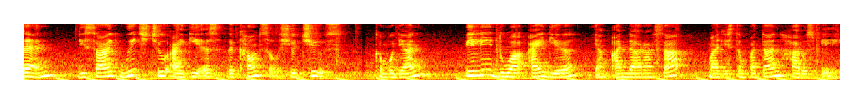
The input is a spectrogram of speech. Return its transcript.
Then, decide which two ideas the council should choose. Kemudian, pilih dua idea yang anda rasa majlis tempatan harus pilih.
